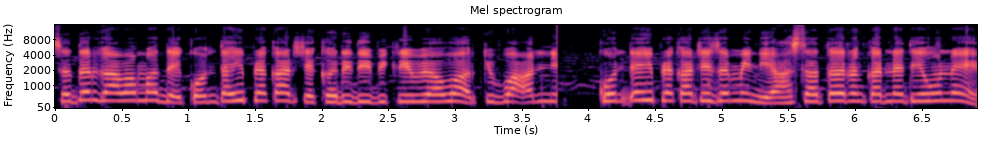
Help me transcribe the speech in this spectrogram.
सदर गावामध्ये कोणत्याही प्रकारचे खरेदी विक्री व्यवहार किंवा अन्य कोणत्याही प्रकारचे जमिनी हस्तांतरण करण्यात येऊ नये.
